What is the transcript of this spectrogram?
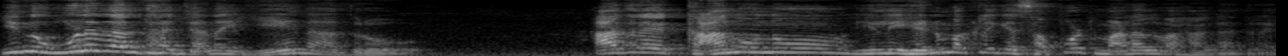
ಇನ್ನು ಉಳಿದಂತಹ ಜನ ಏನಾದ್ರು ಆದ್ರೆ ಕಾನೂನು ಇಲ್ಲಿ ಹೆಣ್ಮಕ್ಳಿಗೆ ಸಪೋರ್ಟ್ ಮಾಡಲ್ವಾ ಹಾಗಾದ್ರೆ?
